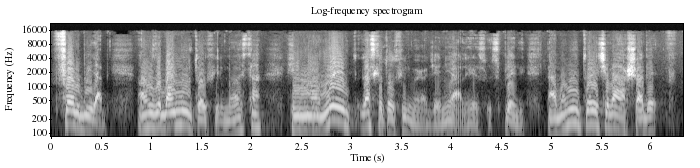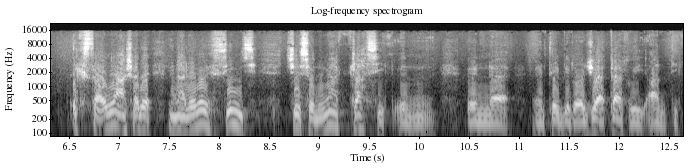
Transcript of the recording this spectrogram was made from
formidabil. Am văzut mai multe ori filmul ăsta și în moment, las că tot filmul era genial, e splendid, dar în momentul ăla ceva așa de extraordinar, așa de, în adevăr, simți ce se numea clasic în, în, în terminologia teatrului antic,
